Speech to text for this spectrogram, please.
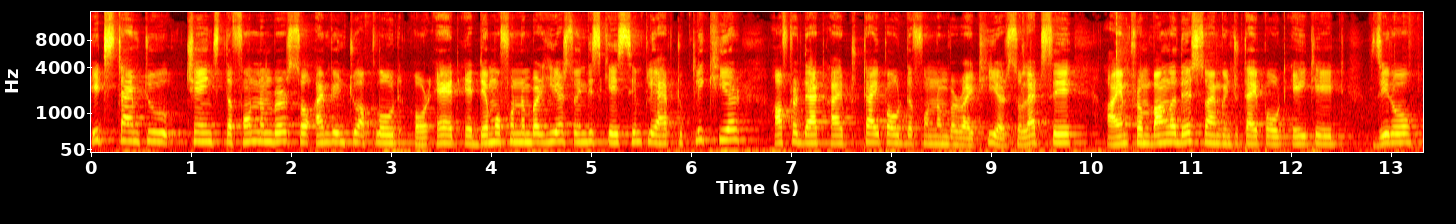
it's time to change the phone number. So i'm going to upload or add a demo phone number here. So in this case simply i have to click here after that i have to type out the phone number right here. So let's say i am from bangladesh so i'm going to type out 880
